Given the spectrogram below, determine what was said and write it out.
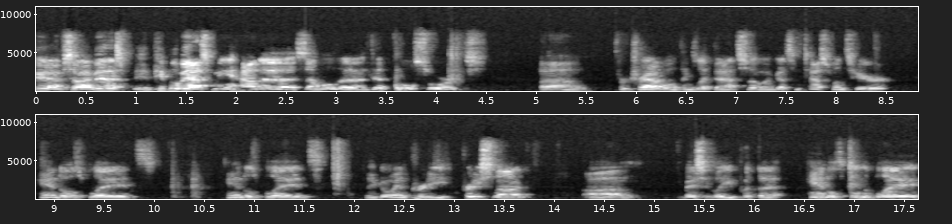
Okay, so I've asked, people have asked me how to assemble the Deadpool swords um, for travel and things like that. So I've got some test ones here: handles, blades, handles, blades. They go in pretty pretty snug. Um, basically, you put the handles in the blade,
